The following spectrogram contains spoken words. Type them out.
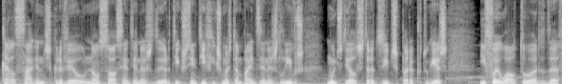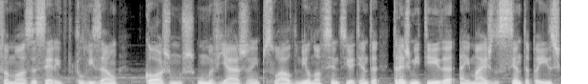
Carl Sagan escreveu não só centenas de artigos científicos, mas também dezenas de livros, muitos deles traduzidos para português, e foi o autor da famosa série de televisão Cosmos, uma viagem pessoal de 1980, transmitida em mais de 60 países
